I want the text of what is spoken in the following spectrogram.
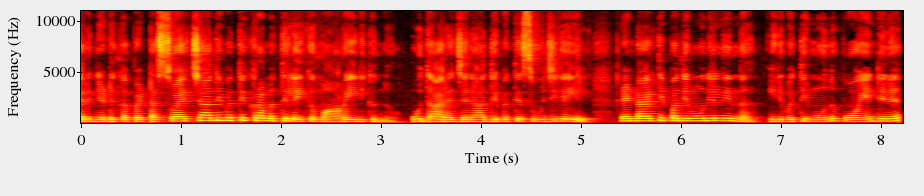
തെരഞ്ഞെടുക്കപ്പെട്ട സ്വേച്ഛാധിപത്യ ക്രമത്തിലേക്ക് മാറിയിരിക്കുന്നു. ഉദാര ജനാധിപത്യ സൂചികയിൽ രണ്ടായിരത്തി പതിമൂന്നിൽ നിന്ന് ഇരുപത്തിമൂന്ന് പോയിന്റിന്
